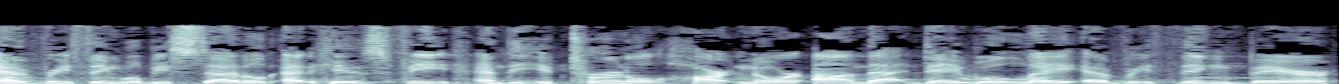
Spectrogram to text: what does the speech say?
Everything will be settled at His feet and the eternal heart knower on that day will lay everything bare.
